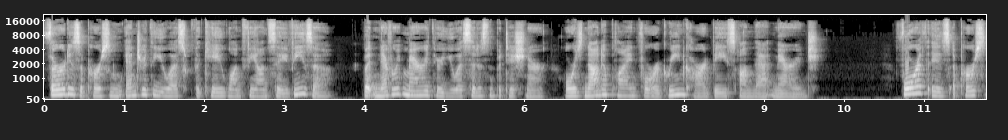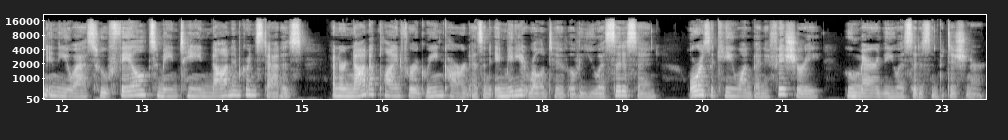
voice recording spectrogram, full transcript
Third is a person who entered the U.S. with a K1 fiance visa, but never married their U.S. citizen petitioner or is not applying for a green card based on that marriage. Fourth is a person in the US who failed to maintain non-immigrant status and are not applying for a green card as an immediate relative of a US citizen or as a K1 beneficiary who married the US citizen petitioner.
